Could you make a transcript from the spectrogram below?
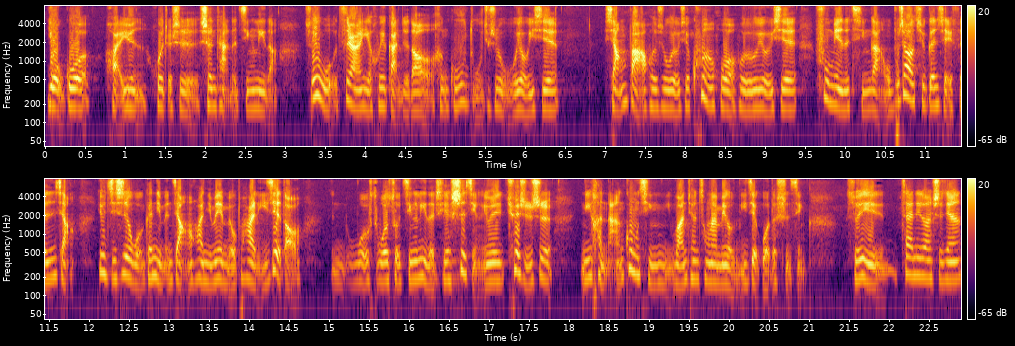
有过怀孕或者是生产的经历的，所以我自然也会感觉到很孤独。就是我有一些想法，或者说我有一些困惑，或者我有一些负面的情感，我不知道去跟谁分享。因为即使我跟你们讲的话，你们也没有办法理解到，嗯，我我所经历的这些事情，因为确实是你很难共情你完全从来没有理解过的事情。所以在那段时间。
